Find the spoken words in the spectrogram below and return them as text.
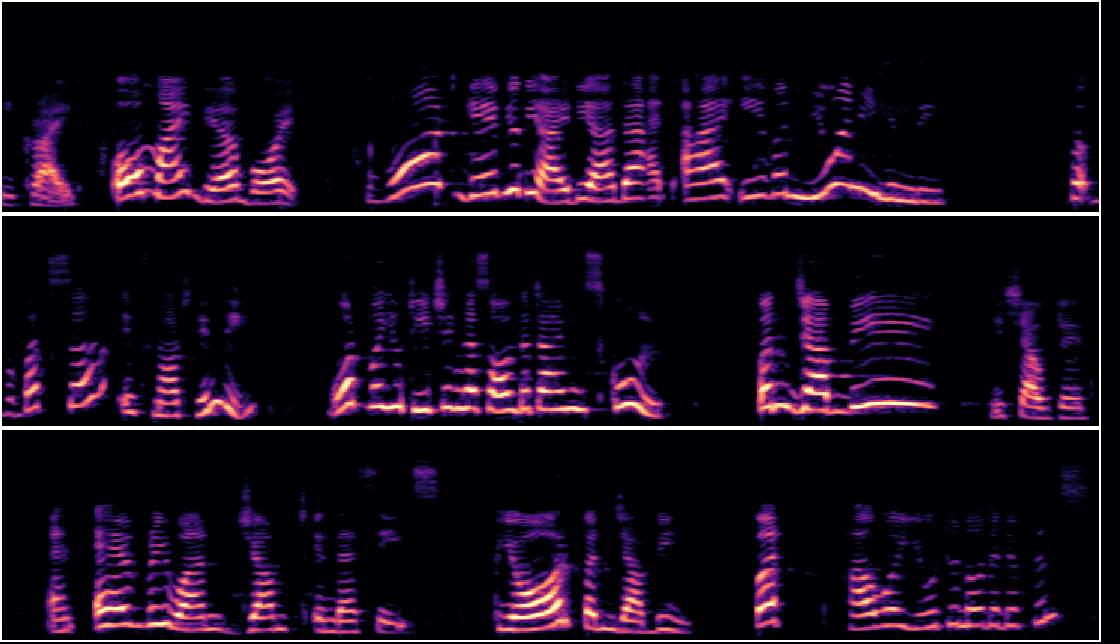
he cried. Oh, my dear boy, what gave you the idea that I even knew any Hindi? But, but, sir, if not Hindi, what were you teaching us all the time in school? Punjabi, he shouted, and everyone jumped in their seats. Pure Punjabi. But how were you to know the difference?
